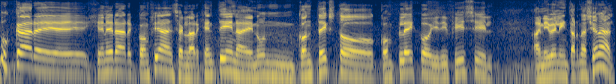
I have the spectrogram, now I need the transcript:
Buscar eh, generar confianza en la Argentina en un contexto complejo y difícil a nivel internacional.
